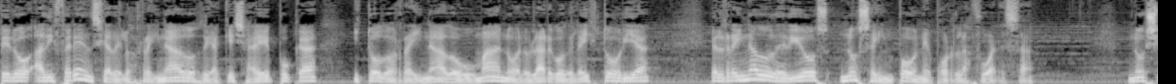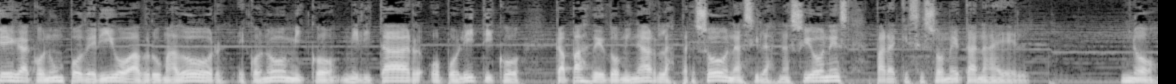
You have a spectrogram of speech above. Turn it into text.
Pero a diferencia de los reinados de aquella época y todo reinado humano a lo largo de la historia, el reinado de Dios no se impone por la fuerza. No llega con un poderío abrumador, económico, militar o político capaz de dominar las personas y las naciones para que se sometan a él. No,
